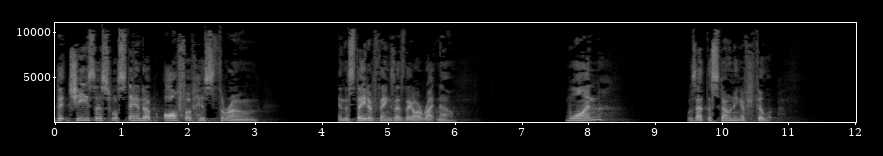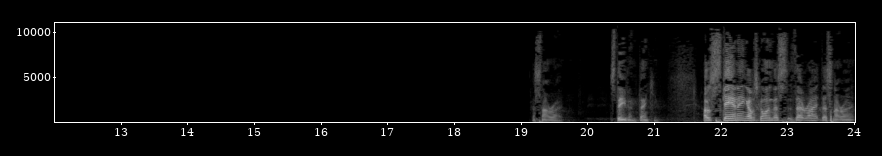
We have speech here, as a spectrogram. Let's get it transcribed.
that Jesus will stand up off of his throne in the state of things as they are right now. One was at the stoning of Philip. That's not right. Stephen, thank you. I was scanning, I was going, that's, is that right? That's not right.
